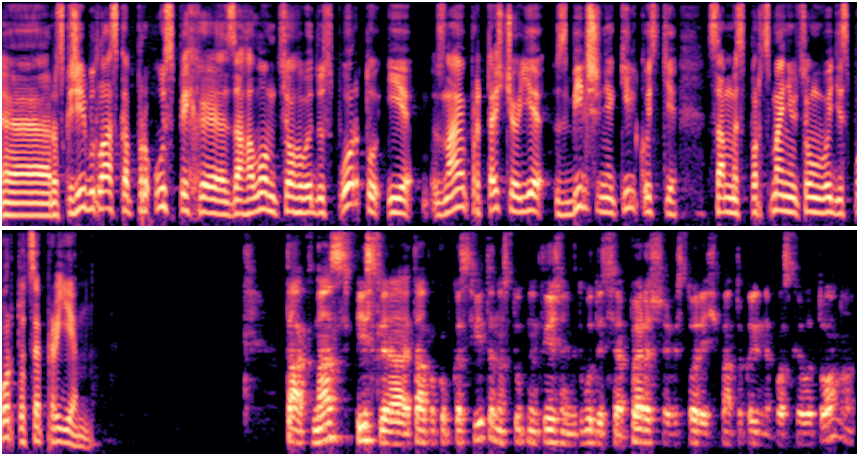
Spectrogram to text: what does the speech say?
Е, Розкажіть, будь ласка, про успіхи загалом цього виду спорту. І знаю про те, що є збільшення кількості саме спортсменів в цьому виді спорту. Це приємно. Так, в нас після етапу Кубка світу наступний тиждень відбудеться перший в історії чемпіонат України по скелетону,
